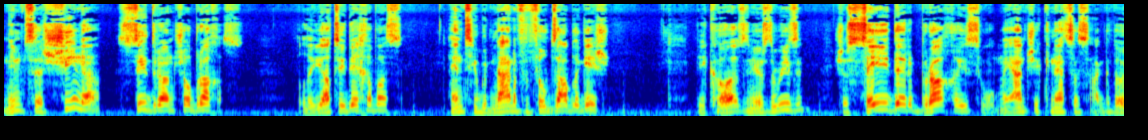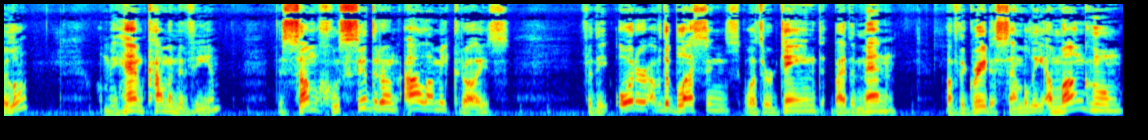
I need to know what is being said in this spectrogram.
Nimtza shina sidran shel brachas. Hence, he would not have fulfilled his obligation. Because, and here's the reason, שסדר ברachis הוא מאנשי כנסס הגדולו, ומהם כמה נביאים, וסמכו סדרון על המקרוis. For the order of the blessings was ordained by the men of the great assembly, among whom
